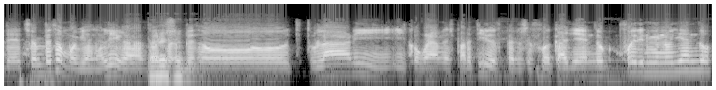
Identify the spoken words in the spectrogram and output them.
De hecho, empezó muy bien la liga. Por eso empezó titular y, con grandes partidos, pero se fue cayendo, fue disminuyendo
